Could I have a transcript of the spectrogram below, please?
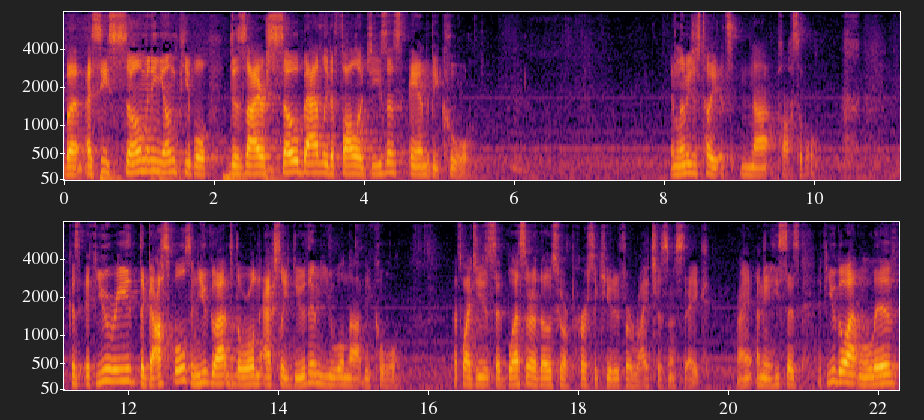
But I see so many young people desire so badly to follow Jesus and be cool. And let me just tell you, it's not possible. Because if you read the Gospels and you go out into the world and actually do them, you will not be cool. That's why Jesus said, Blessed are those who are persecuted for righteousness' sake right? I mean, he says if you go out and live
